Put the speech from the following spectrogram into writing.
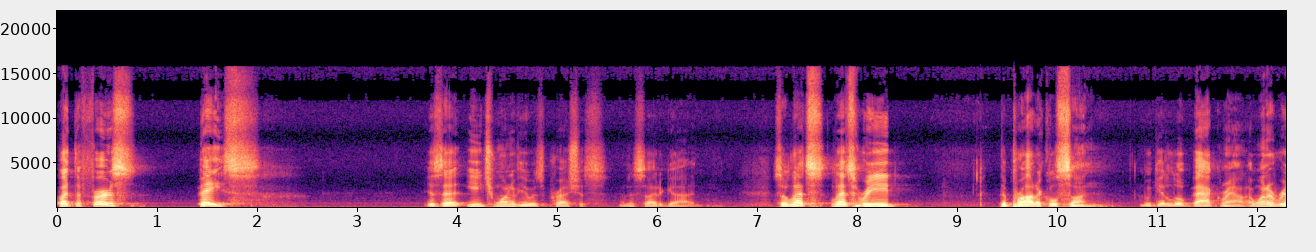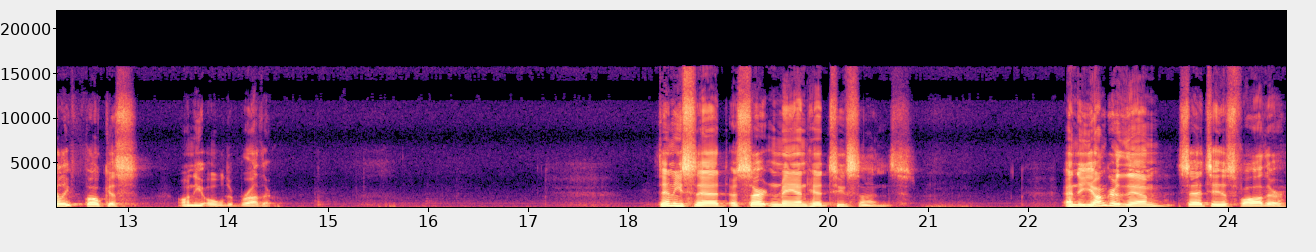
But the first base is that each one of you is precious in the sight of God. So let's let's read the prodigal son. We'll get a little background. I want to really focus on the older brother. Then he said, A certain man had two sons. And the younger of them said to his father,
